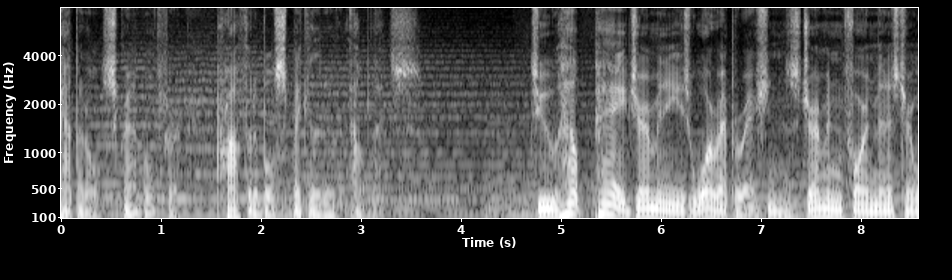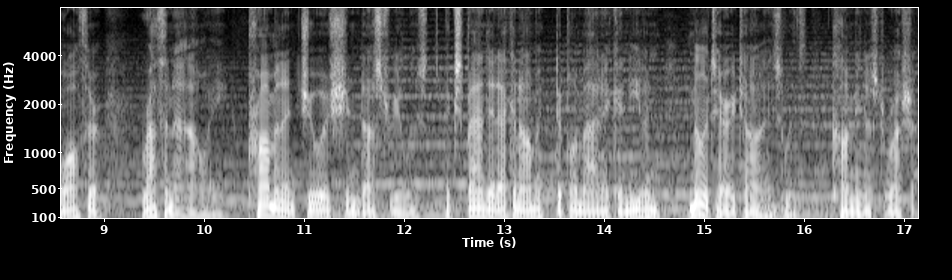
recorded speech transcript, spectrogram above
capital scrambled for profitable speculative outlets. To help pay Germany's war reparations, German Foreign Minister Walther Rathenau, a prominent Jewish industrialist, expanded economic, diplomatic, and even military ties with Communist Russia,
